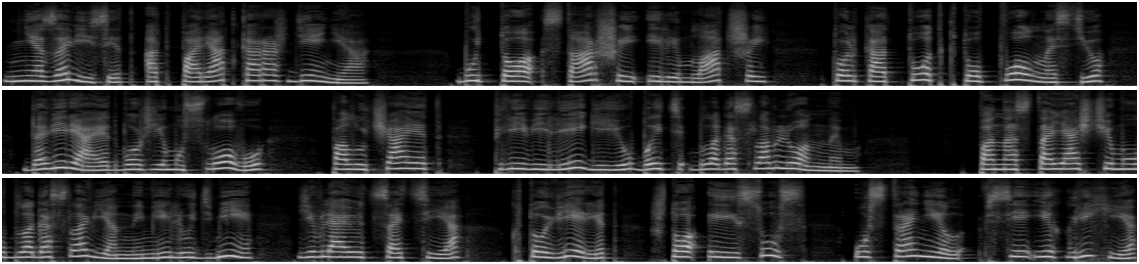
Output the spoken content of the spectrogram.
не зависит от порядка рождения, будь то старший или младший, только тот, кто полностью доверяет Божьему Слову, получает привилегию быть благословленным. По-настоящему благословенными людьми являются те, кто верит, что Иисус устранил все их грехи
